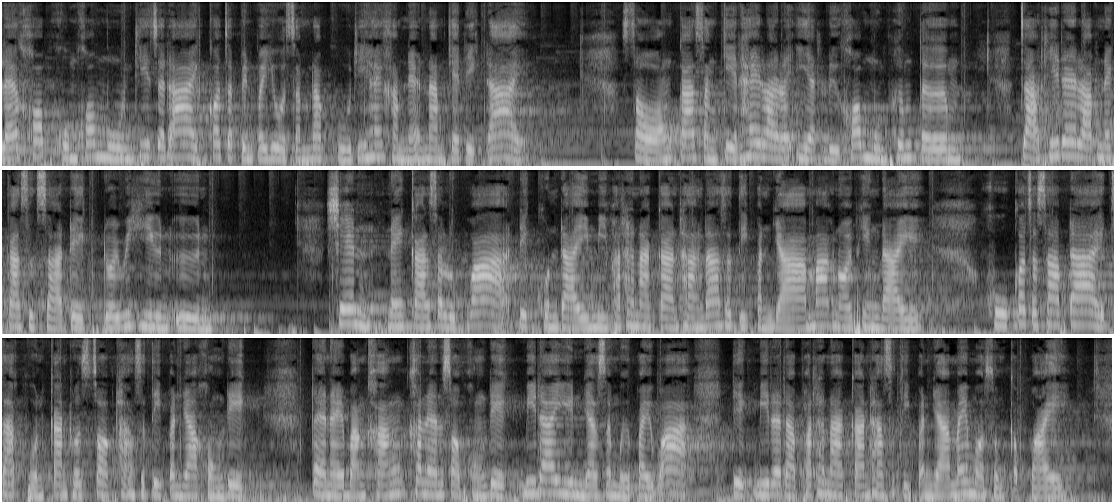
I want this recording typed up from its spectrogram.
และครอบคลุมข้อมูลที่จะได้ก็จะเป็นประโยชน์สำหรับครูที่ให้คำแนะนำแก่เด็กได้ 2. การสังเกตให้รายละเอียดหรือข้อมูลเพิ่มเติม จากที่ได้รับในการศึกษาเด็กโดยวิธีอื่น ๆ เช่น ในการสรุปว่าเด็กคนใดมีพัฒนาการทางด้านสติปัญญามากน้อยเพียงใด ครูก็จะทราบได้จากผลการทดสอบทางสติปัญญาของเด็ก แต่ในบางครั้งคะแนนสอบของเด็กมิได้ยืนยันเสมอไปว่า เด็กมีระดับพัฒนาการทางสติปัญญาไม่เหมาะสมกับวัย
